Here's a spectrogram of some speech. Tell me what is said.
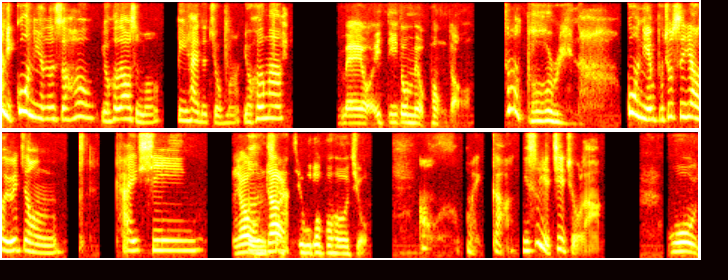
那你过年的时候有喝到什么厉害的酒吗？有喝吗？没有一滴都没有碰到，这么 boring 啊！过年不就是要有一种开心？然后我们家人几乎都不喝酒。Oh my god！你是不是也戒酒啦？我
